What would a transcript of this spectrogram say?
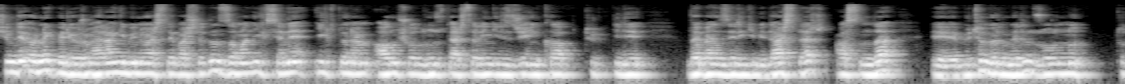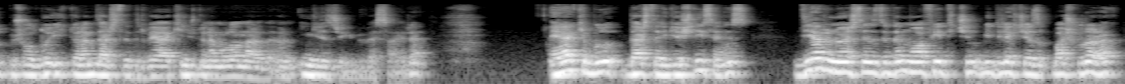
Şimdi örnek veriyorum herhangi bir üniversiteye başladığınız zaman ilk sene, ilk dönem almış olduğunuz dersler İngilizce, inkılap, Türk dili ve benzeri gibi dersler aslında e, bütün bölümlerin zorunlu tutmuş olduğu ilk dönem derslerdir veya ikinci dönem olanlarda İngilizce gibi vesaire. Eğer ki bu dersleri geçtiyseniz diğer üniversitenizde de muafiyet için bir dilekçe yazıp başvurarak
